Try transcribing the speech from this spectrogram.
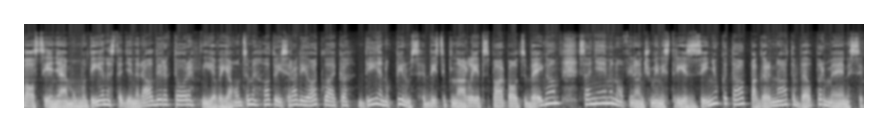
Valsts ieņēmumu dienesta ģenerāldirektore Ieva Jaunzeme Latvijas radio atklāja, ka dienu pirms disciplināra lietas pārbaudas beigām saņēma no Finanšu ministrijas ziņu, ka tā pagarināja pagarināta vēl par mēnesi.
